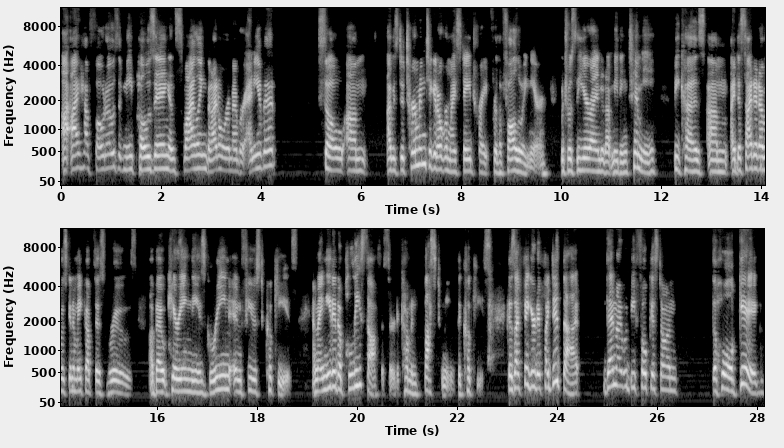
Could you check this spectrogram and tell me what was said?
I, I have photos of me posing and smiling but i don't remember any of it so um, I was determined to get over my stage fright for the following year, which was the year I ended up meeting Timmy, because um, I decided I was going to make up this ruse about carrying these green infused cookies. And I needed a police officer to come and bust me the cookies. Because I figured if I did that, then I would be focused on the whole gig,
